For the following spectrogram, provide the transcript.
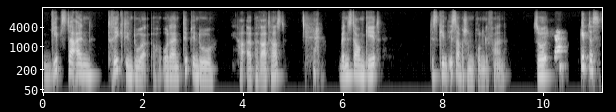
gibt es da einen Trick, den du oder einen Tipp, den du äh, parat hast, ja. wenn es darum geht, das Kind ist aber schon in den Brunnen gefallen? So, ja, gibt es.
